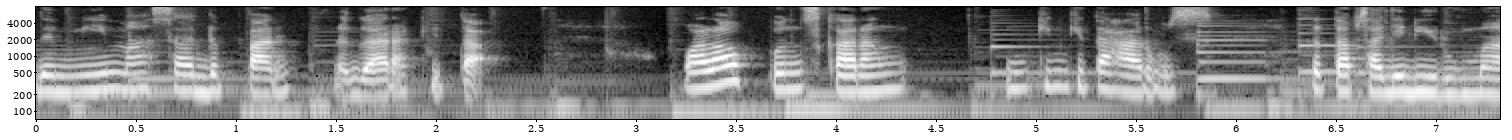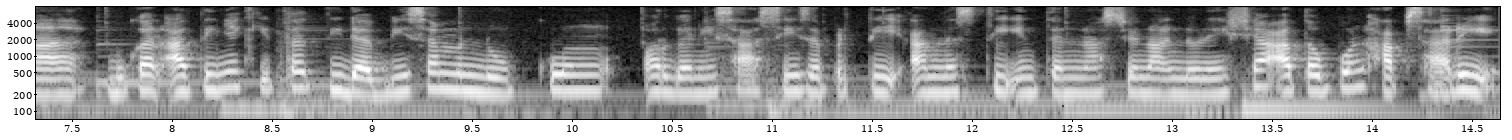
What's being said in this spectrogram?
demi masa depan negara kita. Walaupun sekarang mungkin kita harus tetap saja di rumah, bukan artinya kita tidak bisa mendukung organisasi seperti Amnesty International Indonesia ataupun Hapsari.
